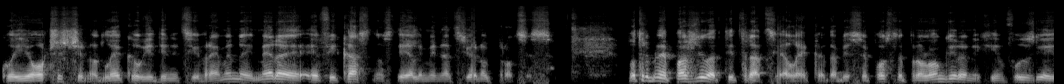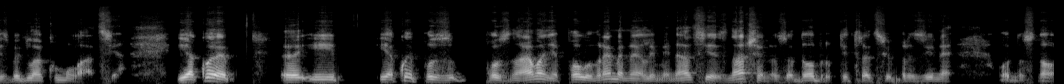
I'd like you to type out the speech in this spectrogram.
koji je očišćen od leka u jedinici vremena i mera je efikasnosti eliminacijonog procesa. Potrebna je pažljiva titracija leka da bi se posle prolongiranih infuzija izbegla akumulacija. Iako je, e, iako je poz, poznavanje poluvremena eliminacije značajno za dobru titraciju brzine, odnosno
